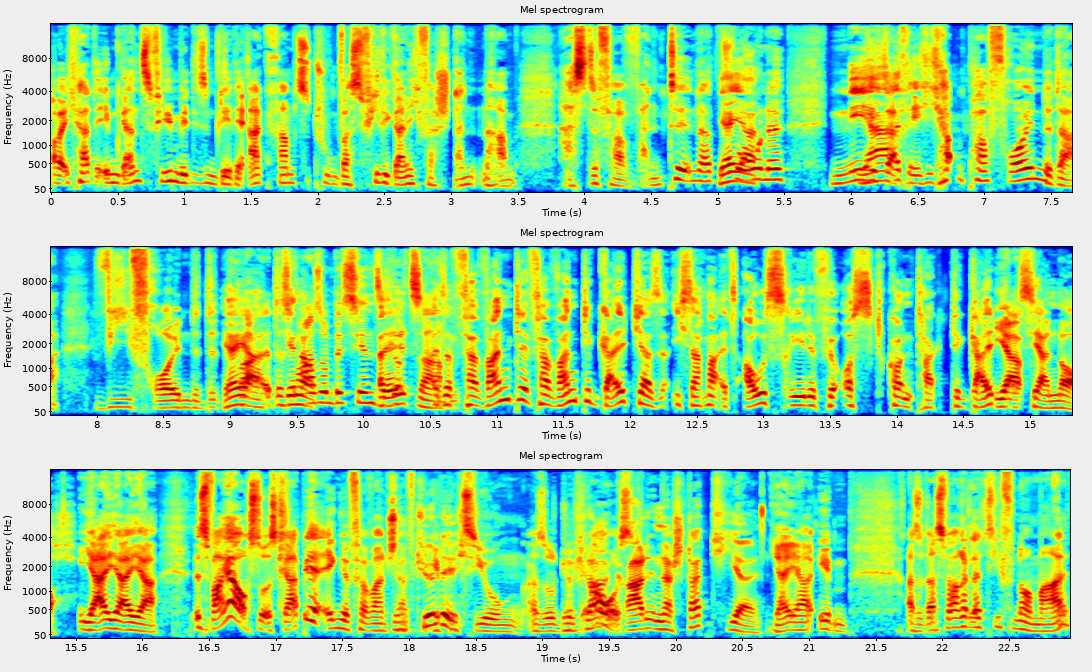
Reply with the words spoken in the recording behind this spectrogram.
Aber ich hatte eben ganz viel mit diesem DDR-Kram zu tun, was viele gar nicht verstanden haben. Hast du Verwandte in der ja, Zone? Ja. Nee, ja, sag ich, ich habe ein paar Freunde da. Wie Freunde? Das, ja, war, das genau. war so ein bisschen also, seltsam. Also, Verwandte, Verwandte galt ja, ich sag mal, als Ausrede für Ostkontakte galt ja. das ja noch. Ja, ja, ja. Es war ja auch so, es gab ja enge verwandtschaftliche Natürlich. Beziehungen, also durchaus. Gerade in der Stadt hier. Ja, ja, eben. Also das war relativ normal.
